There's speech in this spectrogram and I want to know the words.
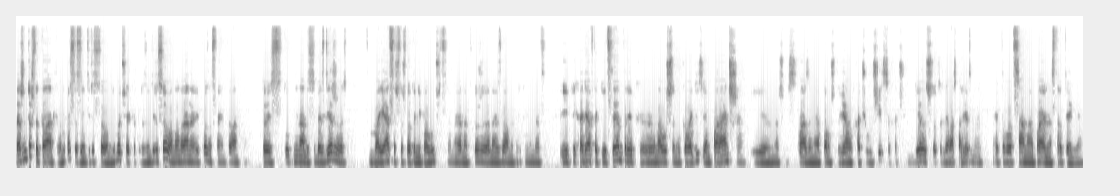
Даже не то, что талантливый, но просто заинтересован. Любой человек, который заинтересован, он рано или поздно станет талантливым. То есть тут не надо себя сдерживать, бояться, что что-то не получится. Наверное, это тоже одна из главных рекомендаций. И приходя в такие центры к э, научным руководителям пораньше и значит, с фразами о том, что я вот хочу учиться, хочу делать что-то для вас полезное, это вот самая правильная стратегия.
